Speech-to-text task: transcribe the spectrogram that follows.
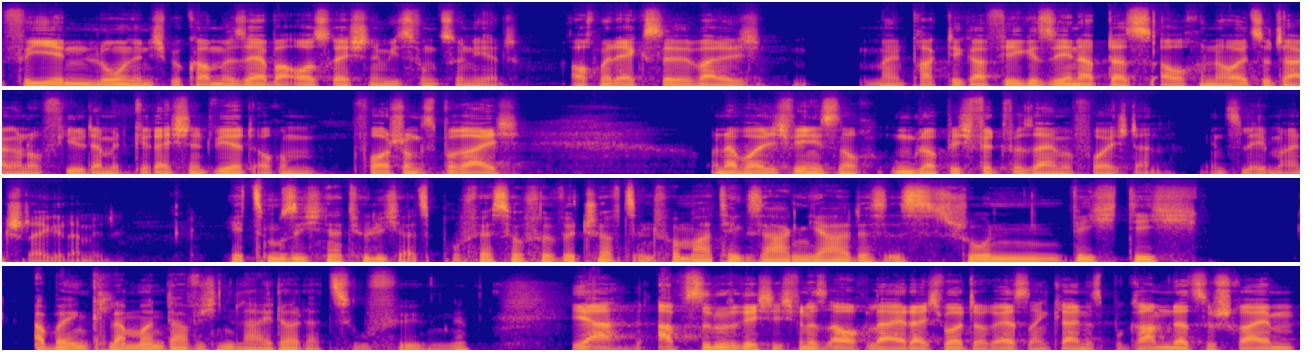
für jeden Lohn, den ich bekomme, selber ausrechnen, wie es funktioniert. Auch mit Excel, weil ich mein Praktika viel gesehen habe, dass auch heutzutage noch viel damit gerechnet wird, auch im Forschungsbereich. Und da wollte ich wenigstens noch unglaublich fit für sein, bevor ich dann ins Leben einsteige damit. Jetzt muss ich natürlich als Professor für Wirtschaftsinformatik sagen, ja, das ist schon wichtig, aber in Klammern darf ich ein leider dazufügen. Ne? Ja, absolut richtig. Ich finde das auch leider. Ich wollte auch erst ein kleines Programm dazu schreiben.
